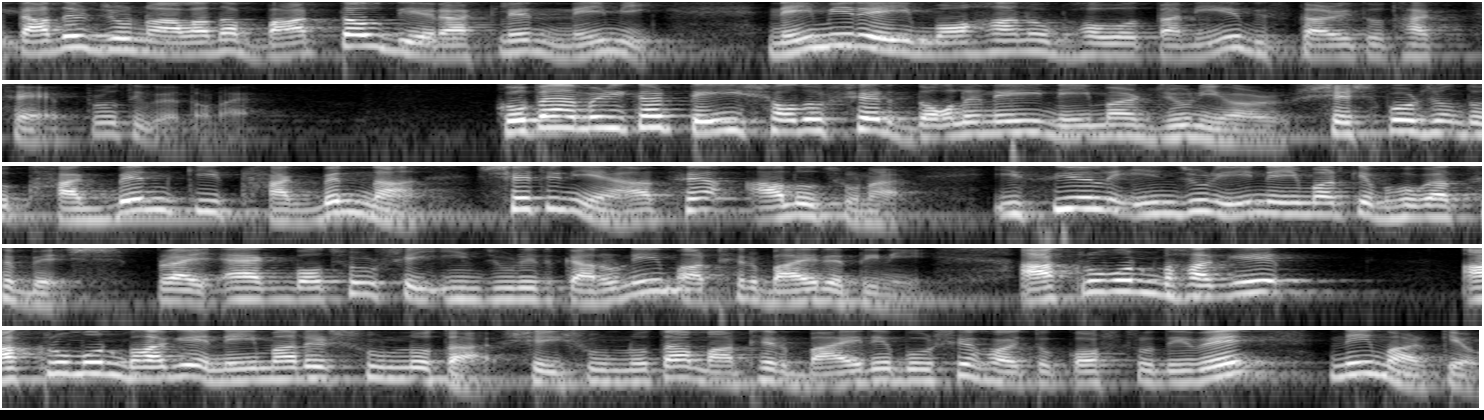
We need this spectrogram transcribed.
তাদের জন্য আলাদা বার্তাও দিয়ে রাখলেন নেইমি। নেইমির এই মহানুভবতা নিয়ে বিস্তারিত থাকছে প্রতিবেদনে। কোপা আমেরিকার তেইশ সদস্যের দলে নেই নেইমার জুনিয়র। শেষ পর্যন্ত থাকবেন কি থাকবেন না, সেটি নিয়ে আছে আলোচনা। ইসিএল ইঞ্জুরি নেইমারকে ভোগাচ্ছে বেশ। প্রায় এক বছর সেই ইঞ্জুরির কারণেই মাঠের বাইরে তিনি। আক্রমণ ভাগে আক্রমণ ভাগে নেইমারের শূন্যতা। সেই শূন্যতা মাঠের বাইরে বসে হয়তো কষ্ট দেবে নেইমারকেও।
